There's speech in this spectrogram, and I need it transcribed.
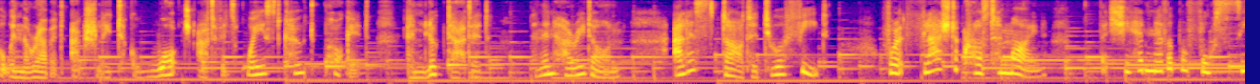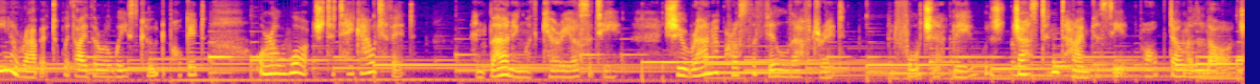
But when the rabbit actually took a watch out of its waistcoat pocket and looked at it, and then hurried on, Alice started to her feet, for it flashed across her mind that she had never before seen a rabbit with either a waistcoat pocket or a watch to take out of it, and burning with curiosity, she ran across the field after it, and fortunately was just in time to see it pop down a large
